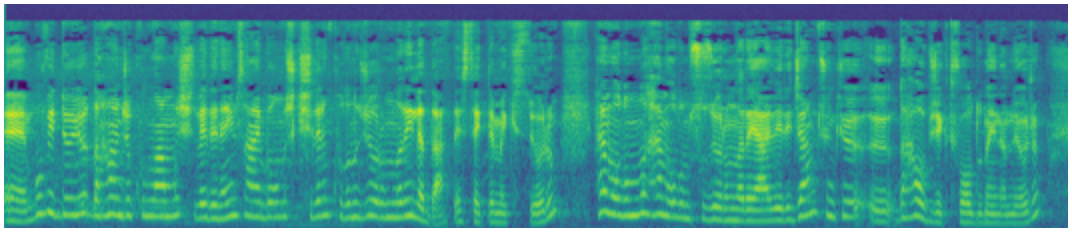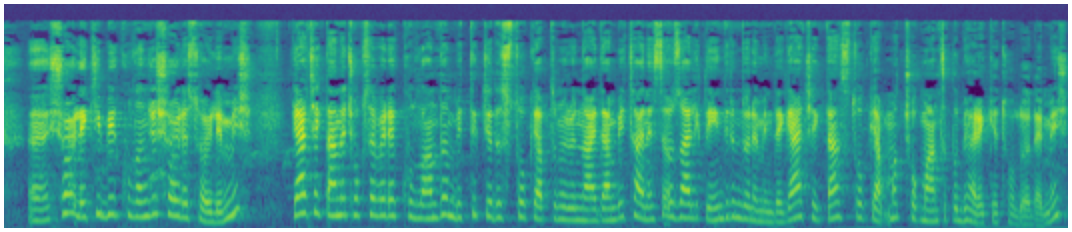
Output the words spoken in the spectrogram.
Ee, bu videoyu daha önce kullanmış ve deneyim sahibi olmuş kişilerin kullanıcı yorumlarıyla da desteklemek istiyorum. Hem olumlu hem olumsuz yorumlara yer vereceğim. Çünkü e, daha objektif olduğuna inanıyorum. Ee, şöyle ki bir kullanıcı şöyle söylemiş. Gerçekten de çok severek kullandığım, bittikçe de stok yaptığım ürünlerden bir tanesi. Özellikle indirim döneminde gerçekten stok yapmak çok mantıklı bir hareket oluyor demiş.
